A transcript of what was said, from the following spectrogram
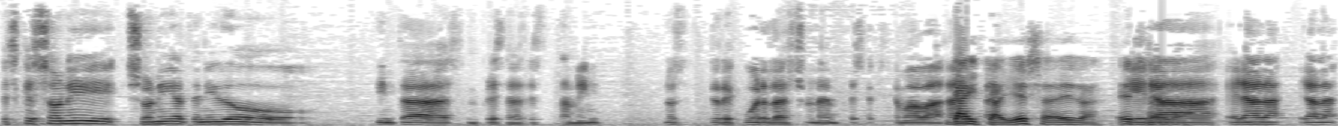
Es que Sony, Sony ha tenido distintas empresas también no sé si recuerdas, una empresa que se llamaba Gaikai. esa era. era, era. la, era la,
